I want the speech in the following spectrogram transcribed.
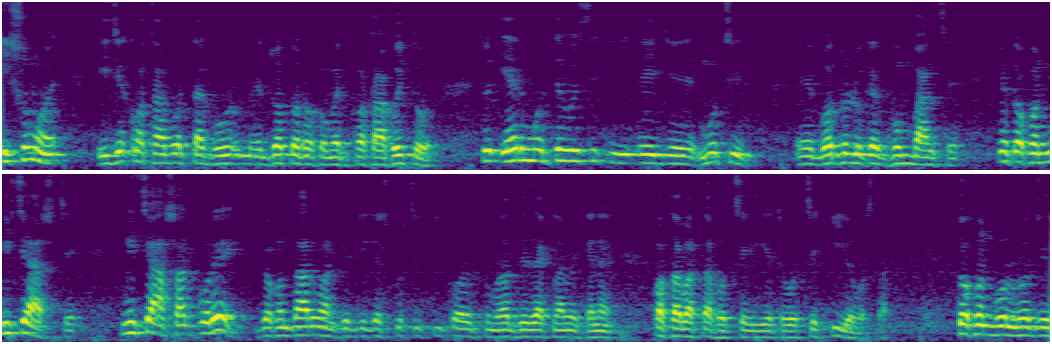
এই সময় এই যে কথাবার্তা যত রকমের কথা হইতো, তো এর মধ্যে হয়েছে কি, এই যে মুচির ভদ্রলোকের ঘুম ভাঙছে, তো তখন নিচে আসছে। নিচে আসার পরে যখন দারোয়ানকে জিজ্ঞেস করছি কী, তোমরা যে দেখলাম এখানে কথাবার্তা হচ্ছে, ইয়েটা হচ্ছে, কী অবস্থা? তখন বলল যে,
